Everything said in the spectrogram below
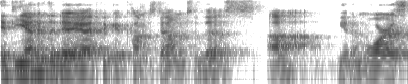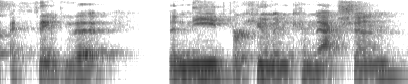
at the end of the day, I think it comes down to this, uh, you know, Morris. I think that the need for human connection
